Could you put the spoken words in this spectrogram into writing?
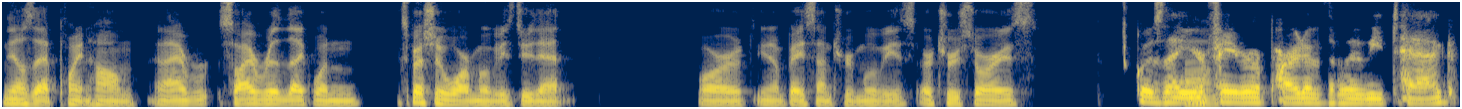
nails that point home. And I so I really like when especially war movies do that, or you know, based on true movies or true stories. Was that your um, favorite part of the movie Tag?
